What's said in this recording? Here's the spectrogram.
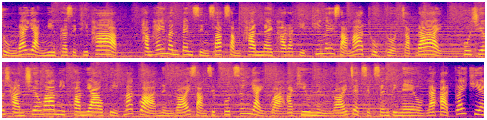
สูงได้อย่างมีประสิทธิภาพทำให้มันเป็นสินทรัพย์สำคัญในภารกิจที่ไม่สามารถถูกตรวจจับได้ ผู้เชี่ยวชาญเชื่อว่ามีความยาวปีกมากกว่า 130 ฟุต ซึ่งใหญ่กว่า RQ 170 เซนติเนล และอาจใกล้เคียง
